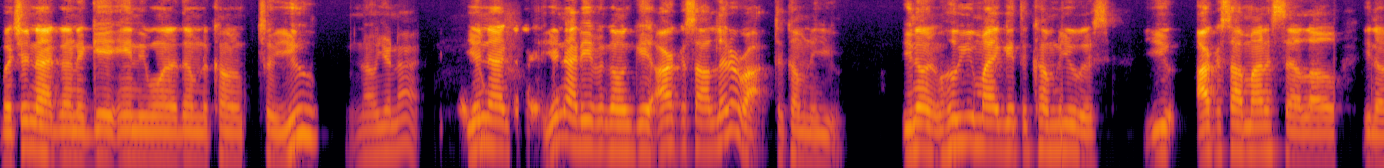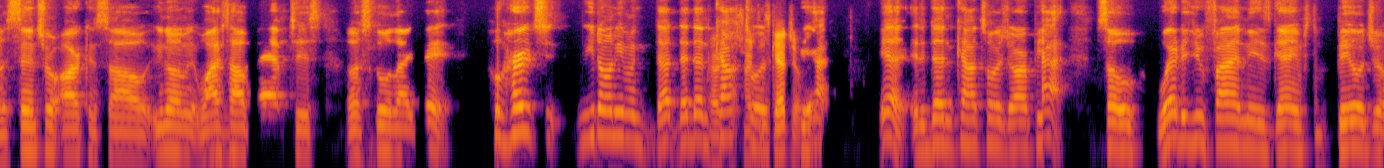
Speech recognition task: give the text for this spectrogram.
but you're not going to get any one of them to come to you. No, you're not. You're not gonna, you're not even going to get Arkansas Little Rock to come to you. You know who you might get to come to you is you Arkansas Monticello, you know, Central Arkansas, you know what I mean, mm-hmm. Whitehall Baptist, or a school like that. Who hurts you? You don't even that, that doesn't Hurts count the towards schedule. RPI. Yeah, it, it doesn't count towards your RPI. So where did you find these games to build your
